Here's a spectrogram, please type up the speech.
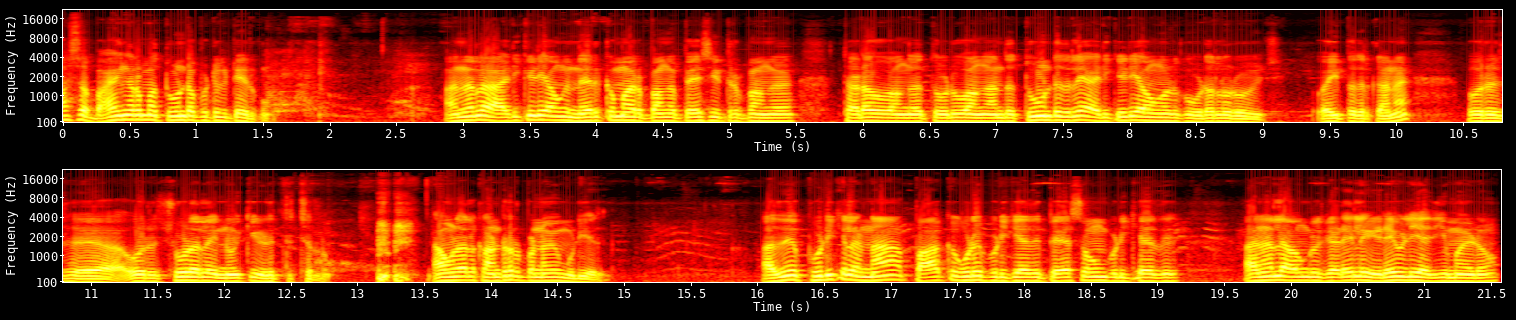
ஆசை பயங்கரமாக தூண்டப்பட்டுக்கிட்டே இருக்கும். அதனால் அடிக்கடி அவங்க நெருக்கமாக இருப்பாங்க பேசிகிட்டு இருப்பாங்க தடவுவாங்க தொடுவாங்க. அந்த தூண்டுதலே அடிக்கடி அவங்களுக்கு உடலுறவு வச்சு வைப்பதற்கான ஒரு ஒரு சூழலை நோக்கி இழுத்து செல்லும். அவங்களால கண்ட்ரோல் பண்ணவே முடியாது. அதுவே பிடிக்கலன்னா பார்க்க கூட பிடிக்காது பேசவும் பிடிக்காது. அதனால் அவங்களுக்கு இடையில இடைவெளி அதிகமாகிடும்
